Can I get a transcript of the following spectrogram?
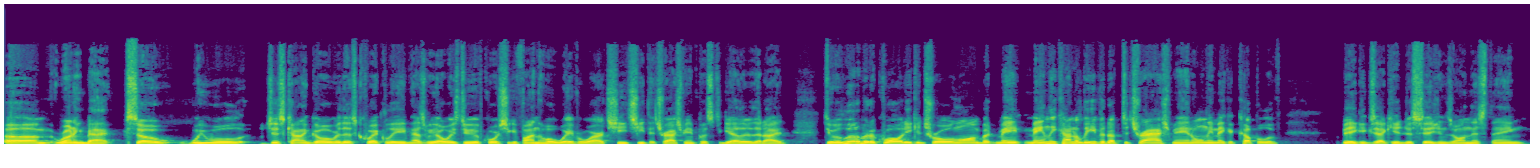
um, running back. So we will just kind of go over this quickly, as we always do. Of course, you can find the whole waiver wire cheat sheet that Trashman puts together that I do a little bit of quality control on, but main, mainly kind of leave it up to Trashman. Only make a couple of big executive decisions on this thing.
